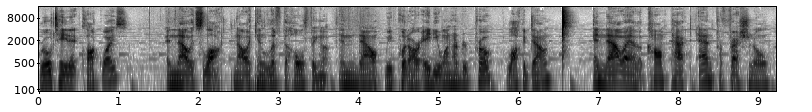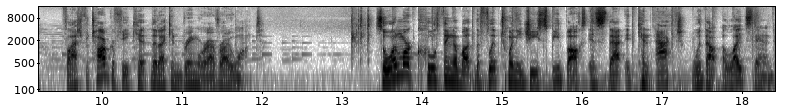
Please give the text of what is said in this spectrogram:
rotate it clockwise. And now it's locked. Now I can lift the whole thing up. And now we put our AD100 Pro, lock it down. And now I have a compact and professional flash photography kit that I can bring wherever I want. So one more cool thing about the Flip 20G Speedbox is that it can act without a light stand.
